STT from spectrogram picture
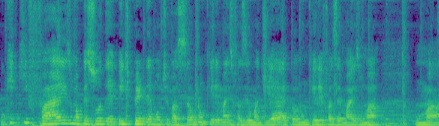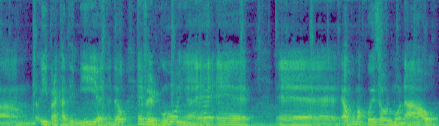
o que, que faz uma pessoa de repente perder a motivação, não querer mais fazer uma dieta ou não querer fazer mais uma uma ir para academia, entendeu? É vergonha, é, é, é, é alguma coisa hormonal,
